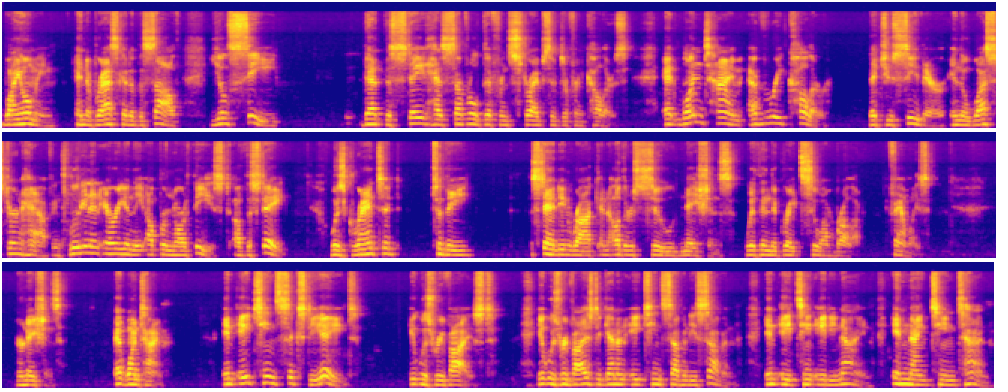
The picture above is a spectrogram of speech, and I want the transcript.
Wyoming, and Nebraska to the south, you'll see that the state has several different stripes of different colors. At one time, every color that you see there in the western half, including an area in the upper northeast of the state, was granted to the Standing Rock and other Sioux nations within the Great Sioux umbrella families or nations at one time. In 1868, it was revised. It was revised again in 1877, in 1889, in 1910.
